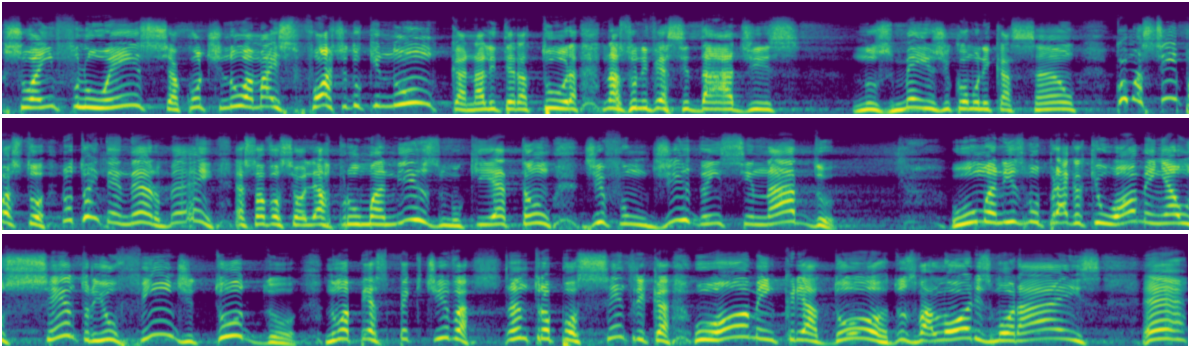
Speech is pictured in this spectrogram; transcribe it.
sua influência continua mais forte do que nunca na literatura, nas universidades, nos meios de comunicação. Como assim, pastor? Não estou entendendo. Bem, é só você olhar para o humanismo que é tão difundido, ensinado o humanismo prega que o homem é o centro e o fim de tudo, numa perspectiva antropocêntrica, o homem criador dos valores morais é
